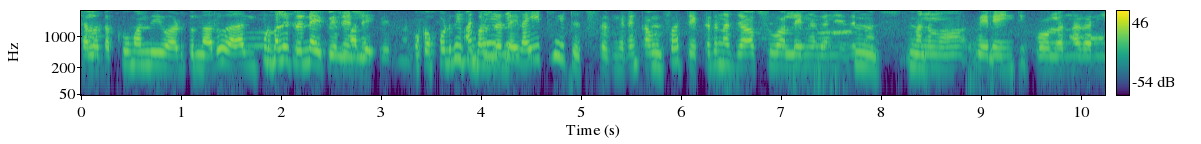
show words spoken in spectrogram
చాలా తక్కువ మంది వాడుతున్నారు. అలాగే ఇప్పుడు మళ్ళీ ట్రెండ్ అయిపోయింది మళ్ళీ. ఒకప్పటిది ఇప్పుడు మళ్ళీ ట్రెండ్ అయిపోయింది. లైట్ వెయిట్ వస్తుంది మేడం. కంఫర్ట్ ఎక్కడైనా జాబ్స్ వాళ్ళైనా కానీ ఏదైనా మనము వేరే ఇంటికి పోవాలన్నా కానీ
